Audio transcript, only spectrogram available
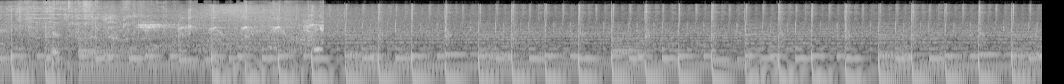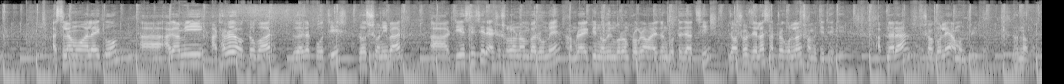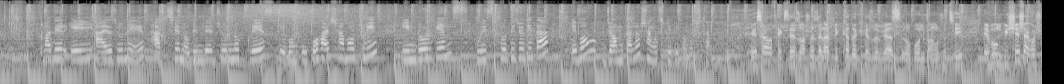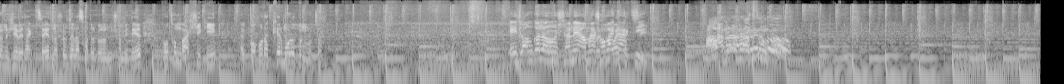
আসসালামু আলাইকুম আহ, আগামী আঠারোই অক্টোবর দু হাজার পঁচিশ রোজ শনিবার টিএসসিসির একশো ষোলো নম্বর রুমে আমরা একটি নবীনবরণ প্রোগ্রাম আয়োজন করতে যাচ্ছি যশোর জেলা ছাত্র কল্যাণ সমিতি থেকে। আপনারা সকলে আমন্ত্রিত। ধন্যবাদ। আমাদের এই আয়োজনে থাকছে নবীনদের জন্য ক্রেস্ট এবং উপহার সামগ্রী ইনডোর গেমস কুইজ প্রতিযোগিতা এবং জমকালো সাংস্কৃতিক অনুষ্ঠান। এছাড়াও থাকছে যশোর জেলার বিখ্যাত খেজুর গাছ রোপণ কর্মসূচি এবং বিশেষ আকর্ষণ হিসেবে থাকছে যশোর জেলা ছাত্র কল্যাণ সমিতির প্রথম বার্ষিকী আহ, কপোতাক্ষের মোড়ক উন্মোচন। এই জমকালো অনুষ্ঠানে আমরা সবাই থাকছি। আপনারা থাকছেন তো?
